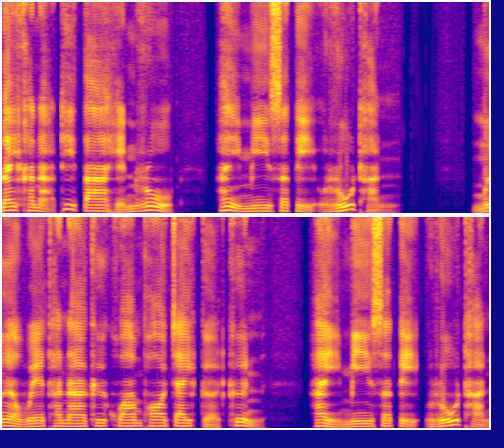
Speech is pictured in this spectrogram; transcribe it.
ในขณะที่ตาเห็นรูปให้มีสติรู้ทัน เมื่อเวทนาคือความพอใจเกิดขึ้น ให้มีสติรู้ทัน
